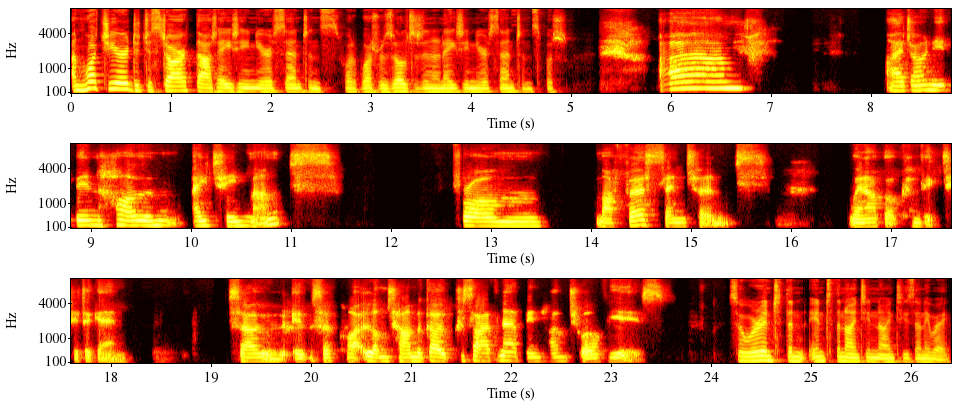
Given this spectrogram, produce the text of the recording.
And what year did you start that 18 year sentence? What, what resulted in an 18 year sentence? But um, I'd only been home 18 months from my first sentence when I got convicted again. So it was a quite a long time ago because I've now been home 12 years. So we're into the into the 1990s anyway.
